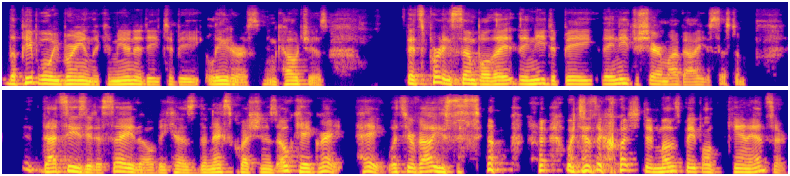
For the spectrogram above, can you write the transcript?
the people we bring in the community to be leaders and coaches, it's pretty simple. They they need to be they need to share my value system. That's easy to say though, because the next question is, okay, great. Hey, what's your value system? Which is a question most people can't answer.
